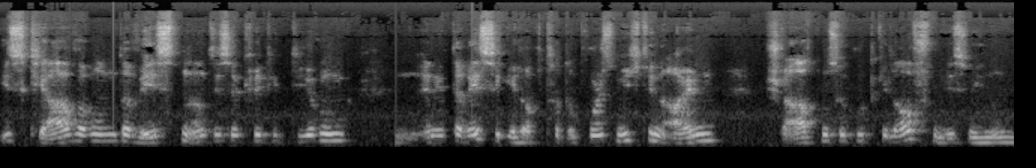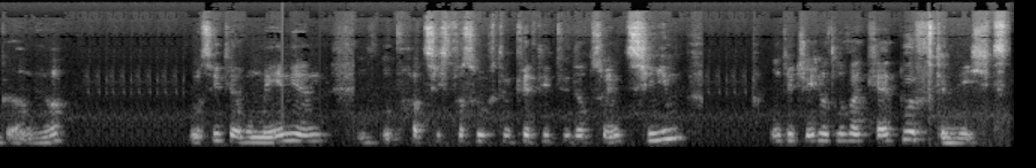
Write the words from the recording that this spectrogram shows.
ist klar, warum der Westen an dieser Kreditierung ein Interesse gehabt hat, obwohl es nicht in allen Staaten so gut gelaufen ist wie in Ungarn. Ja. Man sieht ja, Rumänien hat sich versucht, den Kredit wieder zu entziehen und die Tschechoslowakei durfte nicht.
